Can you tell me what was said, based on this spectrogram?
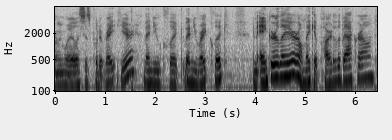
Anyway, let's just put it right here. Then you click. Then you right click an anchor layer. I'll make it part of the background.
